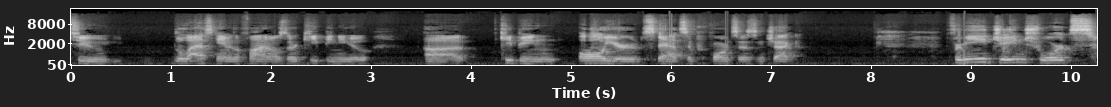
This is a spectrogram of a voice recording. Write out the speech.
to the last game of the finals, they're keeping you, uh, keeping all your stats and performances in check. For me, Jaden Schwartz,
